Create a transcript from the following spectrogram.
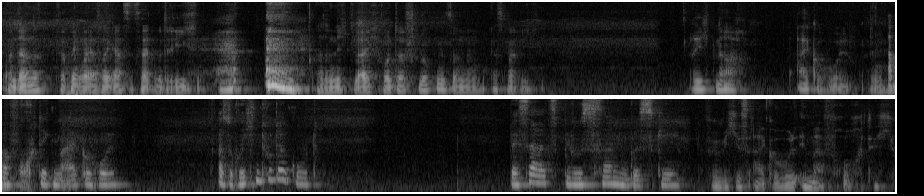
Und dann verbringt man erstmal die ganze Zeit mit Riechen. Also nicht gleich runterschlucken, sondern erstmal riechen. Riecht nach Alkohol. Aber fruchtigem Alkohol. Also riechen tut er gut. Besser als Blue Sun Whisky. Für mich ist Alkohol immer fruchtig.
